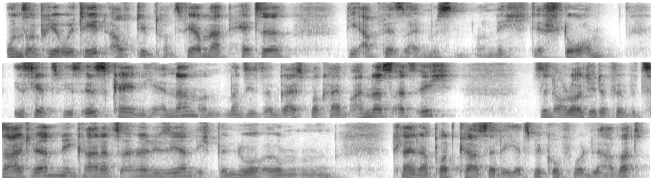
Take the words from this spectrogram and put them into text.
Unsere Priorität auf dem Transfermarkt hätte die Abwehr sein müssen und nicht der Sturm. Ist jetzt wie es ist, kann ich nicht ändern und man sieht es im Geistbockheim anders als ich. Sind auch Leute, die dafür bezahlt werden, den Kader zu analysieren. Ich bin nur irgendein kleiner Podcaster, der jetzt Mikrofon labert.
